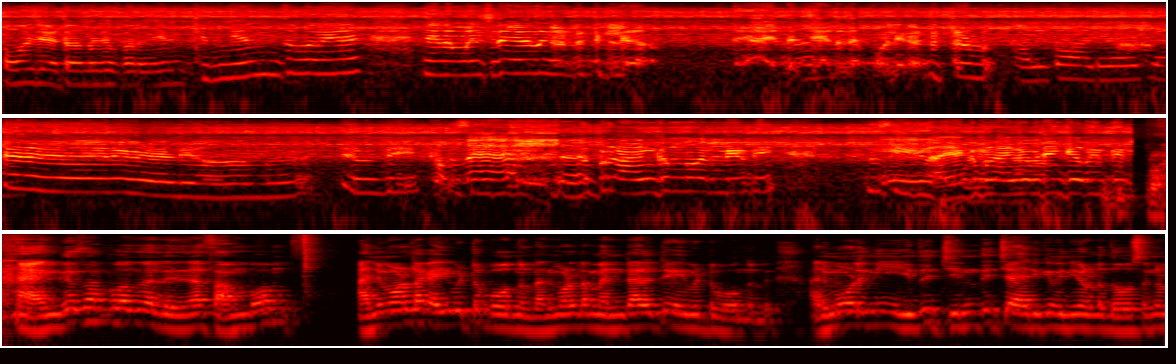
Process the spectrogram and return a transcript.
ഫോൺ ചേട്ടാ എന്നൊക്കെ പറഞ്ഞു എനിക്ക് എന്ത് പറയാ? ഞാൻ മനുഷ്യനെ കണ്ടിട്ടില്ല. ചേട്ടനെ പോലെ കണ്ടിട്ടുള്ളൂ. പ്രാങ്ക് സംഭവം ഒന്നുമല്ല ഇതിനാ സംഭവം അനുമോളുടെ കൈവിട്ട് പോകുന്നുണ്ട്. അനുമോളുടെ മെന്റാലിറ്റി കൈവിട്ട് പോകുന്നുണ്ട്. അനുമോൾ ഇനി ഇത് ചിന്തിച്ചായിരിക്കും ഇനിയുള്ള ദിവസങ്ങൾ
